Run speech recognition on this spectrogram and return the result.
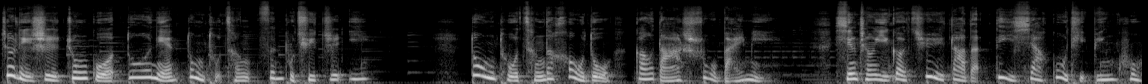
这里是中国多年冻土层分布区之一。冻土层的厚度高达数百米，形成一个巨大的地下固体冰库。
